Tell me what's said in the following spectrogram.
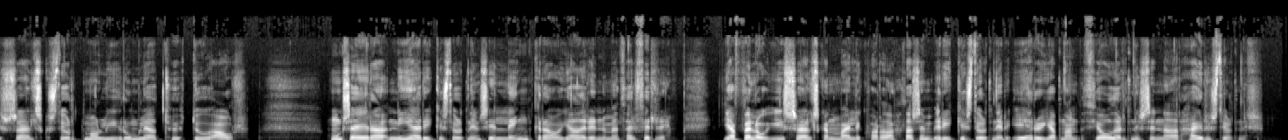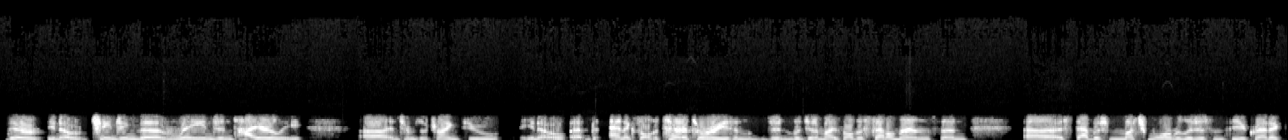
Ísraelsk stjórnmál í rúmlega 20 ár. Hún segir að nýja ríkistjórnin sé lengra á jæðrinum en þær fyrri. Jafnvel á Ísraelskan mælikvarða þar sem ríkistjórnir eru jafnan þjóðarnissinnaðar hægri stjórnir. They're, you know, changing the range entirely uh, in terms of trying to, you know, annex all the territories and legitimize all the settlements and uh, establish much more religious and theocratic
